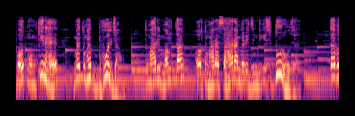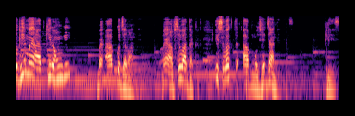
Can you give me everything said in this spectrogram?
बहुत मुमकिन है मैं तुम्हें भूल जाऊँ, तुम्हारी ममता और तुम्हारा सहारा मेरी ज़िंदगी से दूर हो जाए। तब भी मैं आपकी रहूँगी, मैं आपको जवान दे मैं आपसे वादा कर इस वक्त आप मुझे जाने दें प्लीज़,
